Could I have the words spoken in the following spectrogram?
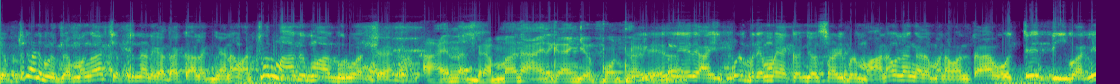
చెప్తున్నాడు. ఇప్పుడు బ్రహ్మంగారు చెప్తున్నాడు కదా కాలజ్ఞానం. అట్లా మాకు మా గురువు అంటే ఆయన ఆయన ఆయనకి ఆయన చెప్పుకుంటున్నాడు లేదు. లేదు. ఇప్పుడు బ్రహ్మ ఎక్కడి నుంచి వస్తాడు? ఇప్పుడు మానవులం కదా మనం అంతా వచ్చే ఇవన్నీ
